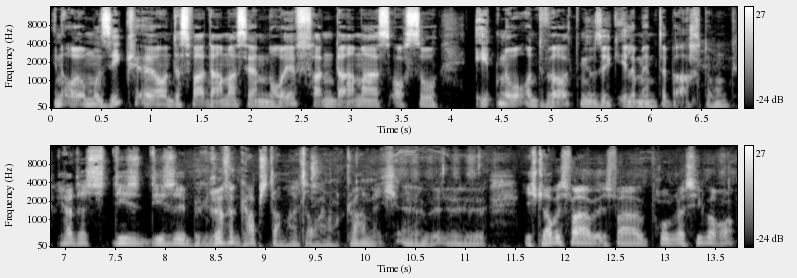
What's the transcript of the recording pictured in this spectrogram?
In eurer Musik, äh, und das war damals ja neu, fanden damals auch so Ethno- und World Music Elemente Beachtung. Ja, das, diese, diese Begriffe gab es damals aber noch gar nicht. Äh, ich glaube, es war, es war progressiver Rock.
